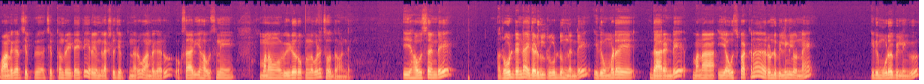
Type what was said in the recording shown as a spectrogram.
వానర్ గారు చెప్ చెప్తున్న రేట్ అయితే ఇరవై ఎనిమిది లక్షలు చెప్తున్నారు వానర్ గారు. ఒకసారి ఈ హౌస్ని మనం వీడియో రూపంలో కూడా చూద్దామండి. ఈ హౌస్ అండి రోడ్ అండి ఐదు అడుగుల రోడ్డు ఉందండి. ఇది ఉమ్మడి దారండి మన ఈ హౌస్ పక్కన రెండు బిల్డింగ్లు ఉన్నాయి. ఇది మూడో బిల్డింగు.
